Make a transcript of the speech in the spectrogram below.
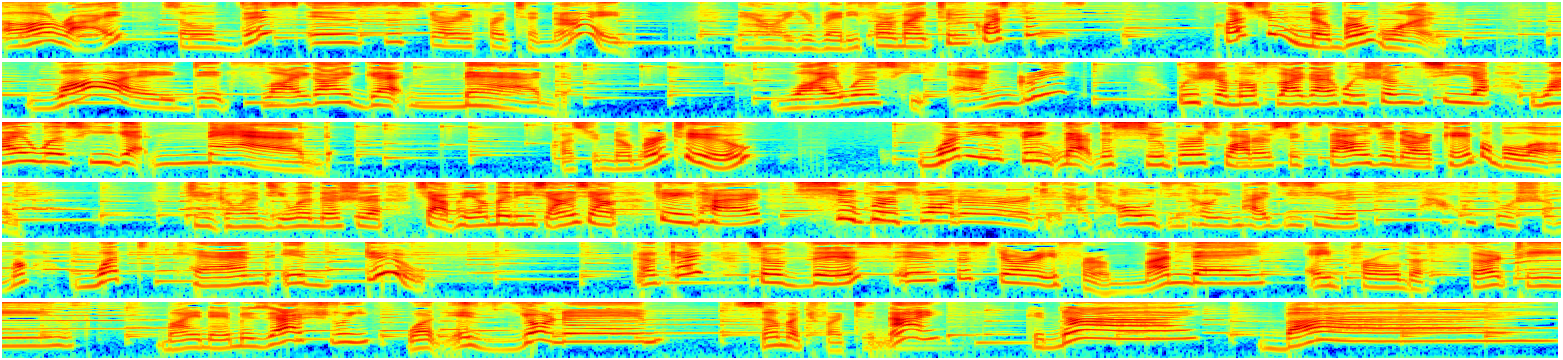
All right, so this is the story for tonight. Now, are you ready for my two questions? Question number one Why did Fly Guy get mad? Why was he angry? 为什么 Fly Guy 会生气呀？Why was he get mad? Question number two. What do you think that the Super Swatter 6000 are capable of? 这个问题问的是小朋友们，你想想，这一台 Super Swatter 这台超级苍蝇拍机器人，它会做什么？What can it do? Okay, so this is the story from Monday, April the 13th. My name is Ashley. What is your name? So much for tonight. Good night. Bye.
